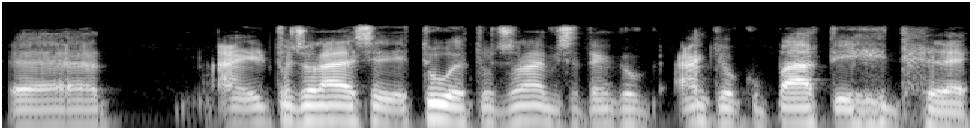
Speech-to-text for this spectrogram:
Eh, il tuo giornale, tu e il tuo giornale vi siete anche occupati delle,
